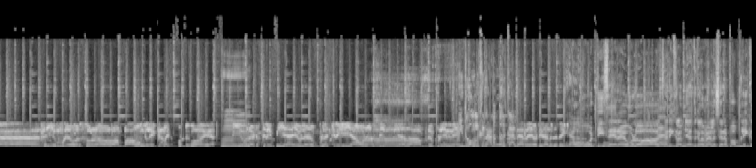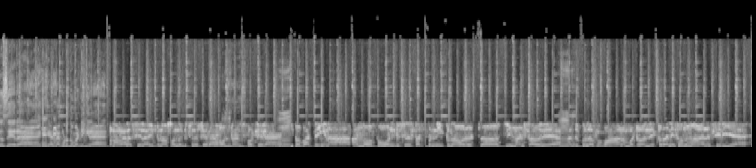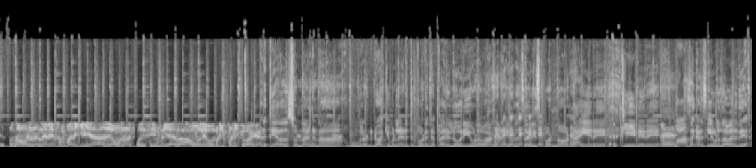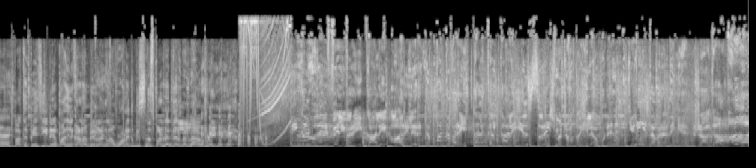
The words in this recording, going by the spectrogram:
செய்ய முடியாத ஒரு சூழ்நிலை வரும். அப்ப அவங்களே கணக்கு போட்டுக்குவாங்க. நீ இவ்வளவு எடுத்திருப்பியா இவ்வளவு இவ்வளவு வச்சிருக்கியா உன்னால செய்ய. முடியாதா? அப்படி இப்படின்னு. இது உங்களுக்கு நடந்திருக்காது நிறைய வாட்டி நடந்திருக்கு ஓட்டி செய்யற எவ்வளோ சனிக்கிழமை ஞாயிற்றுக்கிழமை வேலை செய்யற பப்ளிக்கும் செய்யற கேட்டா கொடுக்க மாட்டேங்கிற? இப்ப நான் வேலை செய்யல இப்ப நான் சொந்த பிசினஸ் செய்யறேன் ஓன் டிரான்ஸ்போர்ட் செய்யறேன் இப்ப பாத்தீங்கன்னா நம்ம இப்ப ஓன் பிசினஸ் ஸ்டார்ட் பண்ணி இப்பதான் ஒரு த்ரீ மந்த்ஸ் ஆகுது. அதுக்குள்ள நம்மகிட்ட வந்து இப்பதான் நீ சொந்தமா வேலை செய்றிய. இப்பதான் நிறைய சம்பாதிக்கிறிய. அதுவே உன்னால உதவி செய்ய முடியாது. அவங்களே ஒரு முடிவு பண்ணிக்குவாங்க. அடுத்து யாராவது சொன்னாங்கன்னா உங்களோட டாக்குமெண்ட்லாம் எடுத்து போடுங்க. பாரு லோரி இவ்வளவு வாங்கினேன் இவ்வளவு சர்வீஸ் பண்ணோம். டயரு கிளீனரு மாச கடைசியில் இவ்வளவுதான் வருது. பார்த்தா பேசிக்கிட்டே பாதியில காணாம போயிடுறாங்களா உனக்கு பிசினஸ் பண்ண தெரியல அப்படின்னு. வெளிவரை காலை ஆறிலிருந்து பத்து வரை. கலக்கல் காலையில் சுரேஷ் மற்றும் அகிலாவுடன் இணைய தவறாதீங்க. ராகா ஆஹா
